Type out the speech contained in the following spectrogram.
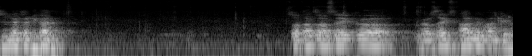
जिल्ह्याच्या ठिकाणी. स्वतःच असं एक व्यावसायिक स्थान निर्माण केलं.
